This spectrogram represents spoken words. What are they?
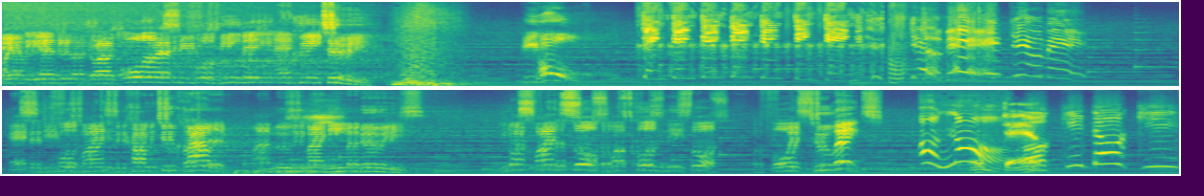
I am the engine that drives all of SMG4's meme making and creativity. Behold! Ding ding ding ding ding ding ding. Kill me! Kill me! SMG4's mind is becoming too clouded. I'm losing my demon abilities. You must find the source of what's causing these thoughts before it's too late. Oh no! Oh, damn. Okie dokie.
